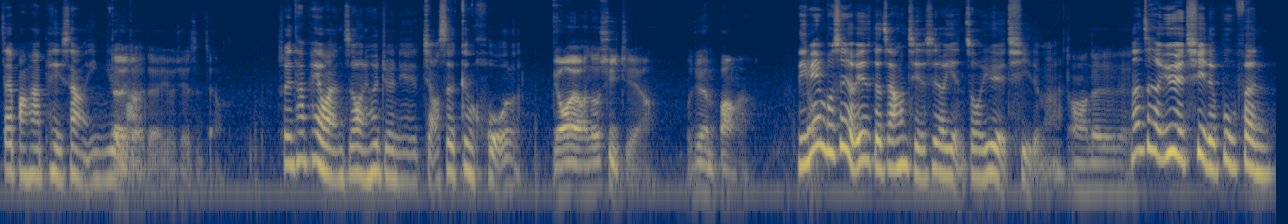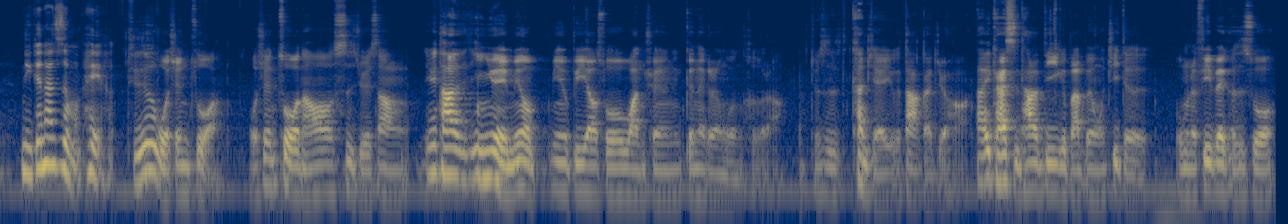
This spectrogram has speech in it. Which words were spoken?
再帮他配上音乐吗？对对对，有些是这样。所以他配完之后，你会觉得你的角色更活了。有啊，有很多细节啊，我觉得很棒啊。里面不是有一个章节是有演奏乐器的吗？哦，对对对。那这个乐器的部分，你跟他是怎么配合？其实我先做啊，我先做，然后视觉上，因为他音乐也没有没有必要说完全跟那个人吻合啦，就是看起来有个大概就好。那一开始他的第一个版本，我记得我们的 feedback 是说，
